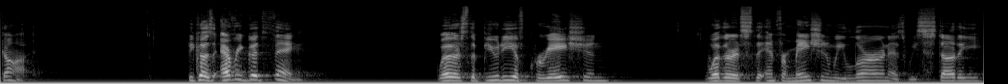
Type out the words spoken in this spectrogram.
God. Because every good thing, whether it's the beauty of creation, whether it's the information we learn as we study,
